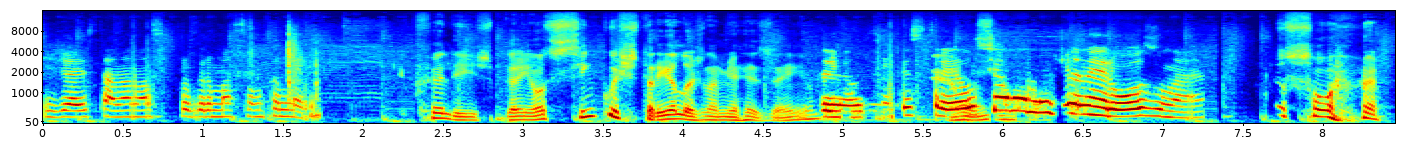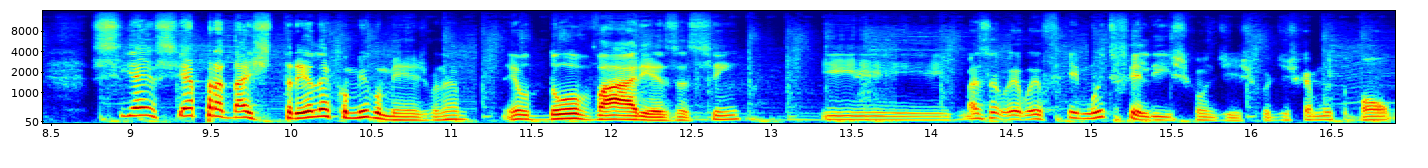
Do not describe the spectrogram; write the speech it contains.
que já está na nossa programação também. Fico feliz. Ganhou cinco estrelas na minha resenha. Ganhou cinco estrelas. É um... O é muito generoso, né? Eu sou. se é, se é para dar estrela, é comigo mesmo, né? Eu dou várias, assim. E... Mas eu, eu, fiquei muito feliz com o disco. O disco é muito bom.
